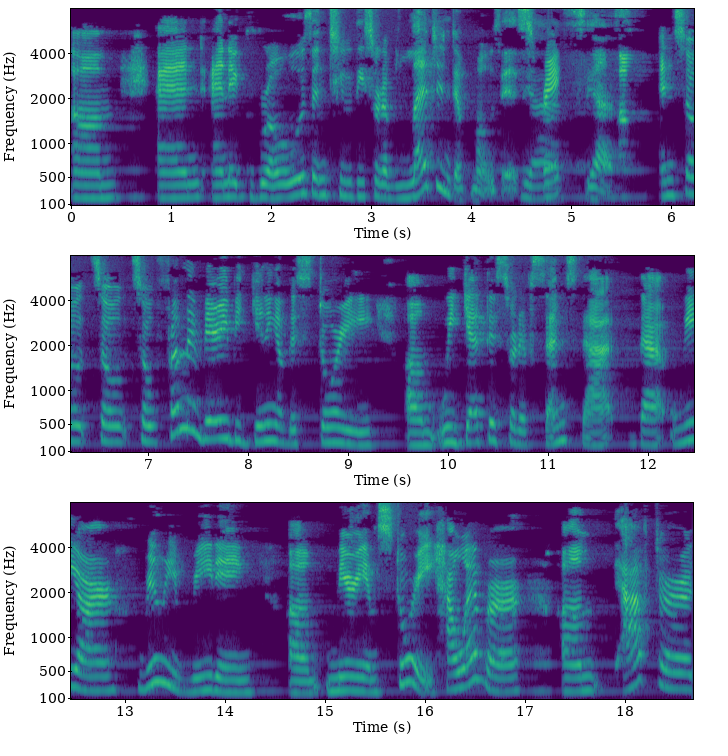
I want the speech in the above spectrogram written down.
Um, and, and it grows into the sort of legend of Moses, yes, right? Yes. Um, and so, so, so from the very beginning of the story, um, we get this sort of sense that that we are really reading um, Miriam's story. However, um, after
